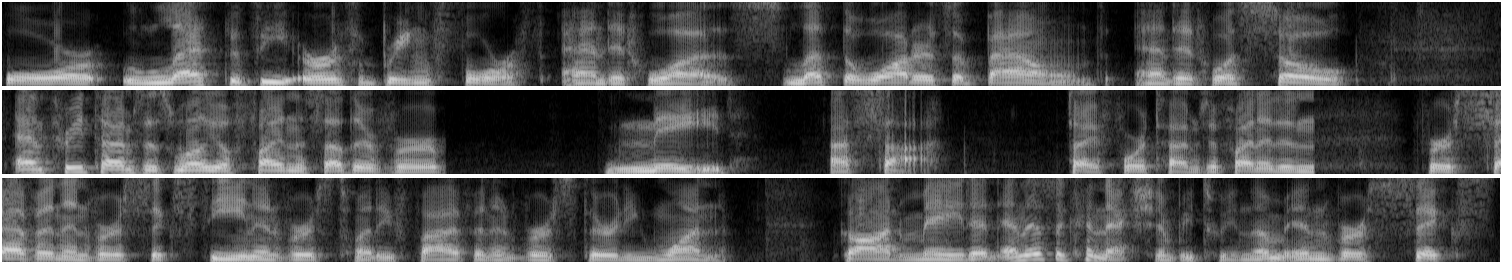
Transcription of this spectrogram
Or let the earth bring forth, and it was. Let the waters abound, and it was so. And three times as well, you'll find this other verb, made, asa. Sorry, four times. You'll find it in verse 7 and verse 16 and verse 25 and in verse 31. God made it. And there's a connection between them. In verse 6,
